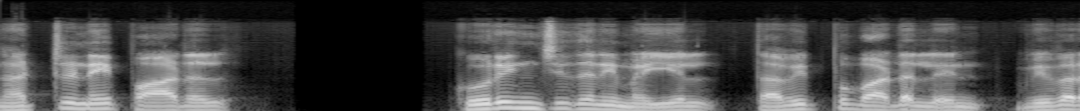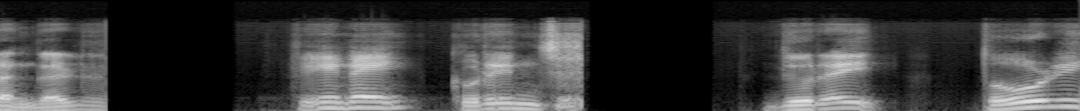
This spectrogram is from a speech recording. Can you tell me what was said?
நற்றிணை பாடல். குறிஞ்சிதனிமையில் தவிப்பு பாடலின் விவரங்கள். திணை குறிஞ்சு. துரை தோழி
